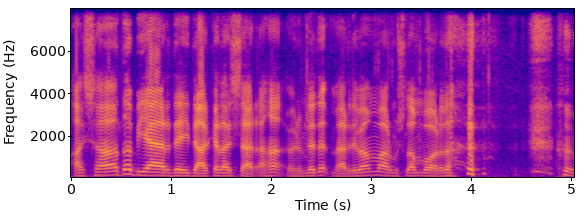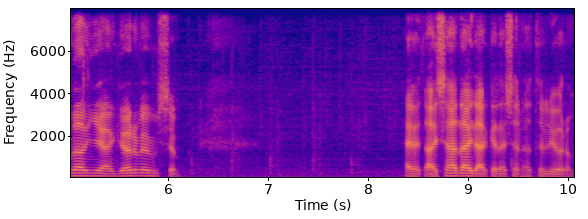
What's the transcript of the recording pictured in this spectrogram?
Aşağıda bir yerdeydi arkadaşlar. Aha önümde de merdiven varmış lan bu arada. lan ya görmemişim. Evet aşağıdaydı arkadaşlar hatırlıyorum.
